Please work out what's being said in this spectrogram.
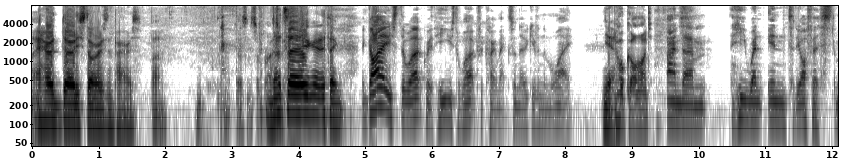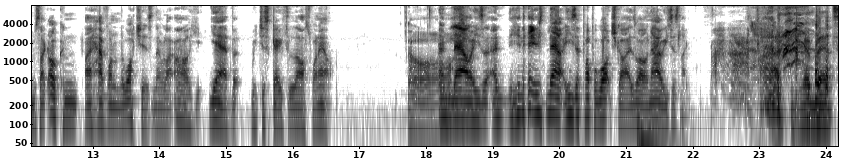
I heard dirty stories in Paris, but that doesn't surprise me. not me. saying anything. The guy I used to work with, he used to work for Comex when they were giving them away, Yeah. Oh God. and um, he went into the office and was like, "Oh, can I have one of the watches?" And they were like, "Oh, y- yeah, but we just gave the last one out." Oh. And now he's a, and you know, he's now he's a proper watch guy as well. Now he's just like I bet.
